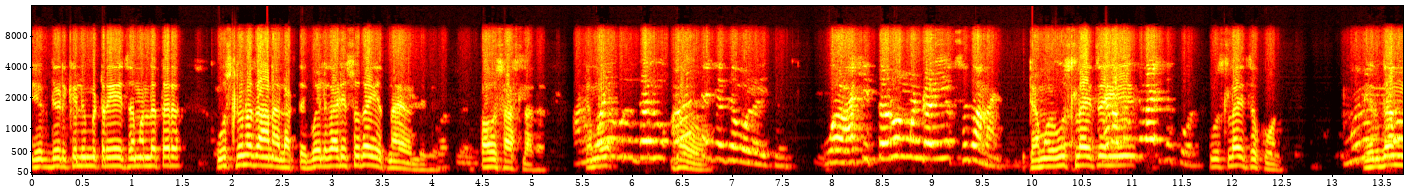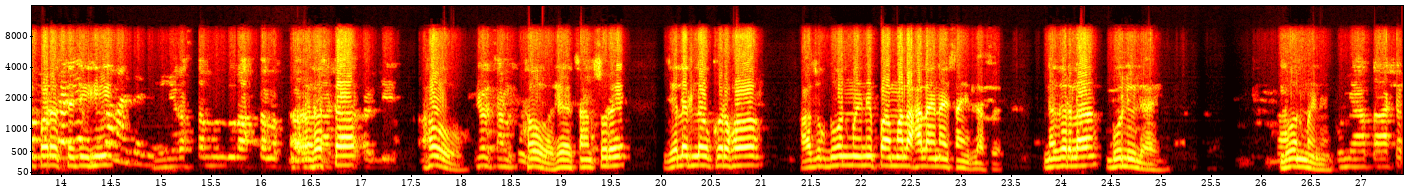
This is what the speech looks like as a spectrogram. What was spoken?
एक दीड किलोमीटर यायचं म्हणलं तर उचलूनच आणायला लागतंय. बैलगाडी सुद्धा येत नाही अवेलेबल पाऊस असला तर. आणि त्यामुळे- वयोवृद्ध लोक हो. यायचं. व अशी तरुण मंडळी एक सुद्धा नाही. त्यामुळे उचलायचं त्याला हे उचलायचं कोण? उचलायचं कोण? म्हणून एकदम तरुण मंडळी परिस्थिती एक ही- सुद्धा नाही त्याच्यात. म्हणजे रस्ता मंजूर असताना रस्ता हो. हो हे सांगसुर आहे जलद लवकर हो. अजून दोन महिने पा मला हालाय नाही सांगितलं असं. नगरला बोलवले आहे. दोन महिने. तुम्ही आता अशा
